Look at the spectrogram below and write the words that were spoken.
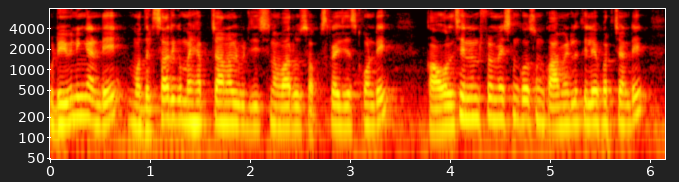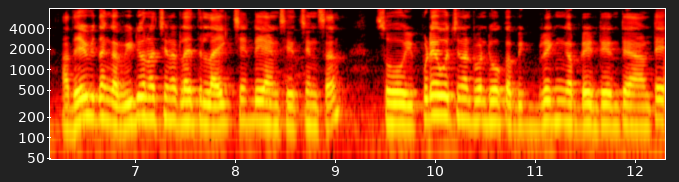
గుడ్ ఈవినింగ్ అండి. మొదటిసారిగా మై హెప్ ఛానల్ విడిచి చేసిన వారు సబ్స్క్రైబ్ చేసుకోండి. కావాల్సిన ఇన్ఫర్మేషన్ కోసం కామెంట్లు తెలియపరచండి. అదేవిధంగా వీడియో నచ్చినట్లయితే లైక్ చేయండి అండ్ షేర్ చేయండి సార్. సో ఇప్పుడే వచ్చినటువంటి ఒక బిగ్ బ్రేకింగ్ అప్డేట్ ఏంటి అంటే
